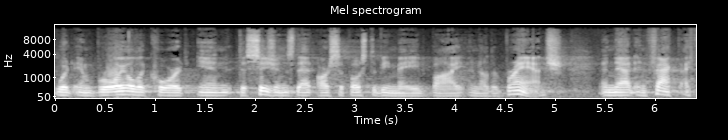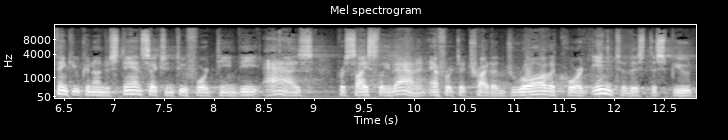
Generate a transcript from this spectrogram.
would embroil the court in decisions that are supposed to be made by another branch. And that, in fact, I think you can understand Section 214D as precisely that an effort to try to draw the court into this dispute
